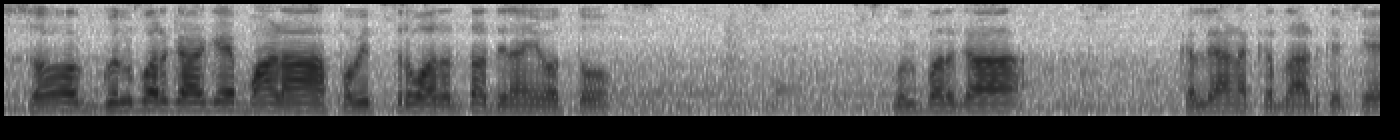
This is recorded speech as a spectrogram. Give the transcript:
ಸೊ ಗುಲ್ಬರ್ಗಾಗೆ ಭಾಳ ಪವಿತ್ರವಾದಂಥ ದಿನ ಇವತ್ತು. ಗುಲ್ಬರ್ಗ ಕಲ್ಯಾಣ ಕರ್ನಾಟಕಕ್ಕೆ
